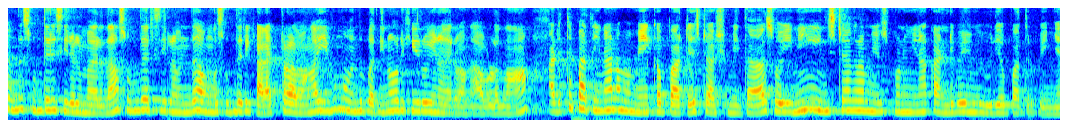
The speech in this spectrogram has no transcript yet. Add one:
வந்து சுந்தரி சீரியல் மாதிரி தான் சுந்தரி சீரியல் வந்து அவங்க சுந்தரி கலெக்டர் ஆவாங்க. இவங்க வந்து பார்த்திங்கன்னா ஒரு ஹீரோயின் ஆயிடுவாங்க அவ்வளோதான் அடுத்து பார்த்தீங்கன்னா நம்ம மேக்கப் ஆர்டிஸ்ட் அஷ்மிதா ஸோ நீங்கள் இன்ஸ்டாகிராம் யூஸ் பண்ணுவீங்கன்னா கண்டிப்பாக இவங்க வீடியோ பார்த்துருப்பீங்க.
